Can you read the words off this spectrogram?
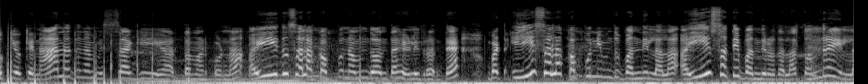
ಓಕೆ ಓಕೆ ನಾನು ಅದನ್ನ ಮಿಸ್ ಆಗಿ ಅರ್ಥ ಮಾಡ್ಕೊಂಡ. ಐದು ಸಲ ಕಪ್ಪು ನಮ್ದು ಅಂತ ಹೇಳಿದ್ರಂತೆ. ಬಟ್ ಈ ಸಲ ಕಪ್ಪು ನಿಮ್ದು ಬಂದಿಲ್ಲಲ್ಲ ಐದು ಸತಿ ಬಂದಿರೋದಲ್ಲ ತೊಂದರೆ ಇಲ್ಲ.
